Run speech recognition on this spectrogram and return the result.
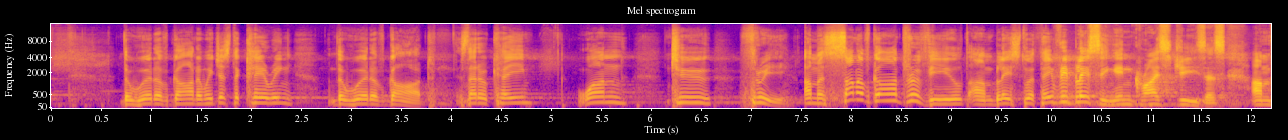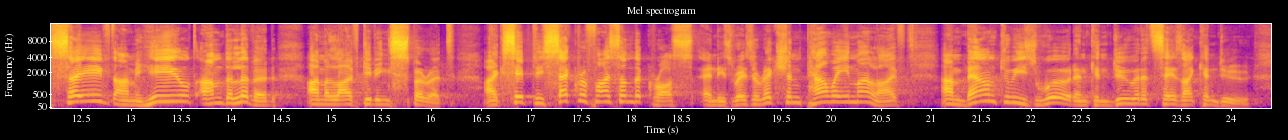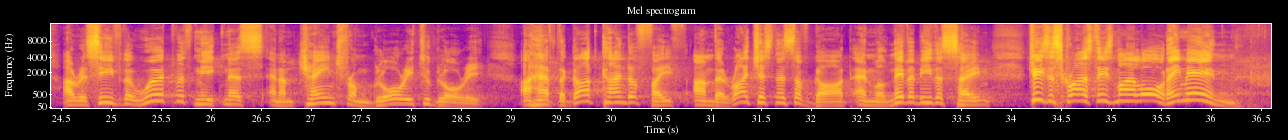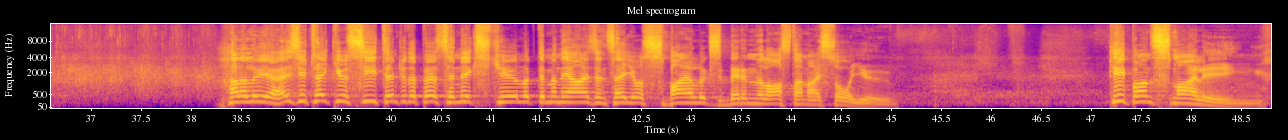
the Word of God, and we're just declaring the Word of God. Is that okay? One, two, three. I'm a son of God revealed. I'm blessed with every blessing in Christ Jesus. I'm saved. I'm healed. I'm delivered. I'm a life giving spirit. I accept his sacrifice on the cross and his resurrection power in my life. I'm bound to his word and can do what it says I can do. I receive the word with meekness and I'm changed from glory to glory. I have the God kind of faith. I'm the righteousness of God and will never be the same. Jesus Christ is my Lord. Amen. Hallelujah. As you take your seat, turn to the person next to you, look them in the eyes, and say, Your smile looks better than the last time I saw you. Keep on smiling.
